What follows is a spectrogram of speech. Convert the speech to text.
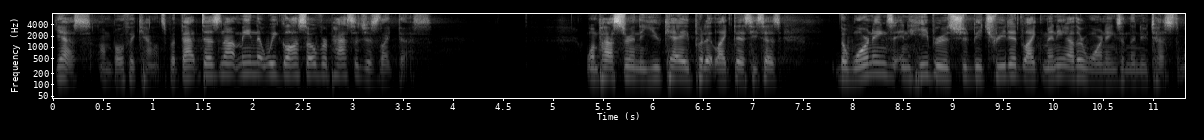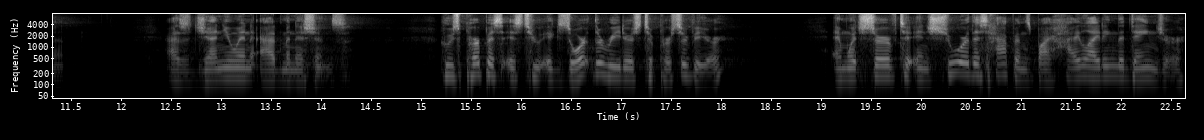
Yes, on both accounts. But that does not mean that we gloss over passages like this. One pastor in the UK put it like this He says, The warnings in Hebrews should be treated like many other warnings in the New Testament as genuine admonitions, whose purpose is to exhort the readers to persevere and which serve to ensure this happens by highlighting the danger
